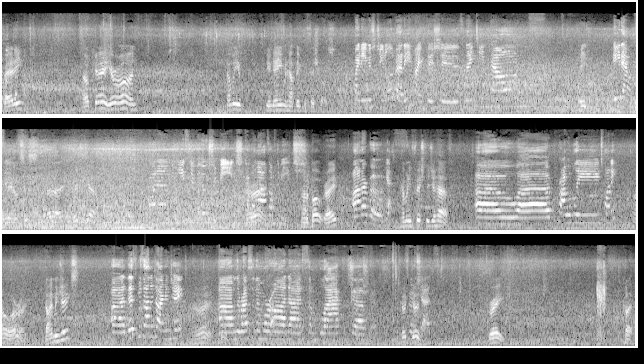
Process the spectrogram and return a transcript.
Ready? Okay, you're on. Tell me your, your name and how big the fish was. My name is Gina Labetti. My fish is 19 pounds, Eight. 8 ounces. Eight ounces. All right. Where'd you get 'em? On um, east of Ocean Beach, a couple right. miles off the beach. On a boat, right? On our boat, yes. How many fish did you have? Oh, uh, probably 20. Oh, all right. Diamond jakes? Uh, this was on a diamond jig. All right. Um, the rest of them were on uh, some black um, Good, swim good. sheds. Great. Cut.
